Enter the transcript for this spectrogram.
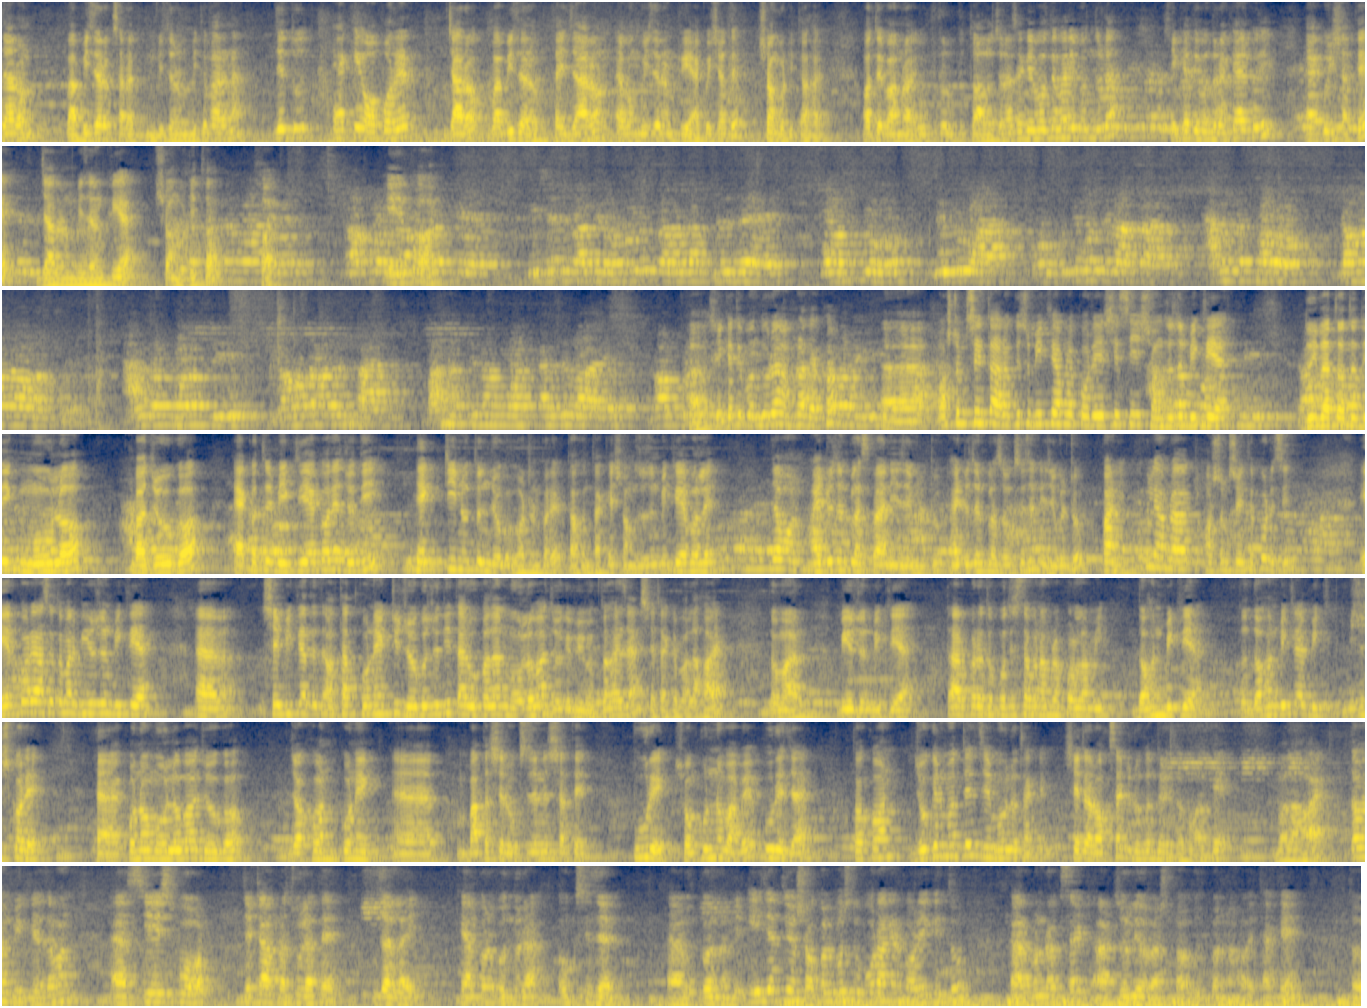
জারণ বা বিজারক ছাড়া বিজারণ হইতে পারে না। যেহেতু একে অপরের জারক বা বিজারক, তাই জারণ এবং বিজারণ ক্রিয়া একই সাথে সংগঠিত হয়। অতএব আমরা উপরোক্ত আলোচনা থেকে বলতে পারি বন্ধুরা। শিক্ষার্থী বন্ধুরা, খেয়াল করি, একই সাথে জারণ বিজারণ ক্রিয়া সংগঠিত হয়। এরপর বিশেষভাবে অনুরোধ করা যাচ্ছে যে কষ্ট বিধবা ও প্রতিবন্ধী ভাতার আবেদন ফরম জমা দেওয়া হচ্ছে আবেদন ফরমটি জমা দেওয়ার স্থান শিক্ষার্থী বন্ধুরা, আমরা দেখো অষ্টম শ্রেণীতে আরও কিছু বিক্রিয়া আমরা পড়ে এসেছি। সংযোজন বিক্রিয়া দুই বা ততোধিক মৌল বা যৌগ একত্রে বিক্রিয়া করে যদি একটি নতুন যৌগ গঠন করে, তখন তাকে সংযোজন বিক্রিয়া বলে। যেমন হাইড্রোজেন প্লাস পানি is to hydrogen plus oxygen is to পানি। এগুলি আমরা অষ্টম শ্রেণীতে পড়েছি। এরপরে আছে তোমার বিয়োজন বিক্রিয়া। সেই বিক্রিয়াতে অর্থাৎ কোনো একটি যৌগ যদি তার উপাদান মৌল বা যৌগে বিভক্ত হয়ে যায়, সেটাকে বলা হয় তোমার বিয়োজন বিক্রিয়া। তারপরে তো প্রতিস্থাপন আমরা পড়লামই, দহন বিক্রিয়া। তো দহন বিক্রিয়া বিশেষ করে কোনো মৌল বা যৌগ যখন কোনো বাতাসের অক্সিজেনের সাথে পুরে সম্পূর্ণভাবে পুরে যায়, তখন যোগের মধ্যে যে মৌল থাকে, সেটার অক্সাইডে রূপান্তরিত হওয়াকে বলা হয় দহন বিক্রিয়া। যেমন সিএস ফোর যেটা আমরা চুলাতে জ্বালাই খেয়াল করো বন্ধুরা অক্সিজেন উৎপন্ন হবে। এই জাতীয় সকল বস্তু পোড়ানোর পরে কিন্তু কার্বন ডাইঅক্সাইড আর জলীয় বাষ্প উৎপন্ন হয়ে থাকে। তো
